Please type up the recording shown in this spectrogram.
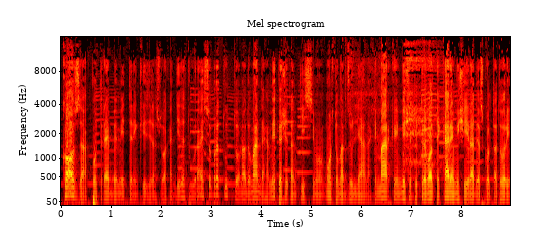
cosa potrebbe mettere in crisi la sua candidatura e soprattutto una domanda che a me piace tantissimo, molto marzulliana, che Marco invece tutte le volte, cari amici radioascoltatori,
